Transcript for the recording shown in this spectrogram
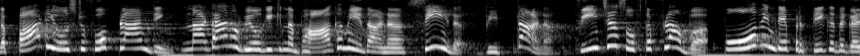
The part used for planting നടാൻ ഉപയോഗിക്കുന്ന ഭാഗം ഏതാണ്? സീഡ് വിത്താണ്. ഫീച്ചേഴ്സ് ഓഫ് ദ ഫ്ലവർ പൂവിന്റെ പ്രത്യേകതകൾ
